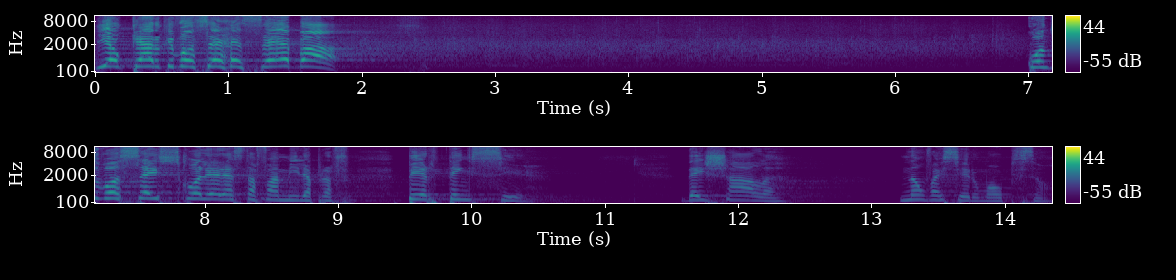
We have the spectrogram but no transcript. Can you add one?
e eu quero que você receba. Quando você escolher esta família para pertencer, deixá-la não vai ser uma opção.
